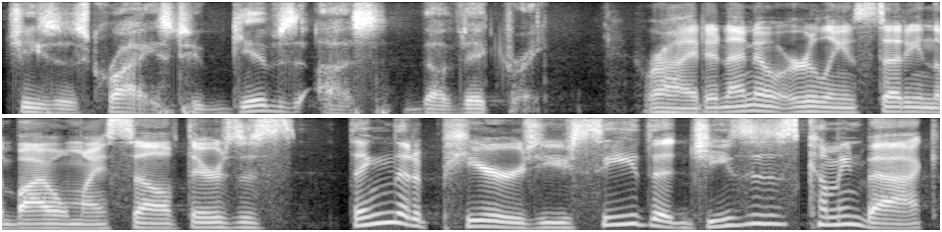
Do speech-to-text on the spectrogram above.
Jesus Christ, who gives us the victory. Right. And I know early in studying the Bible myself, there's this thing that appears, you see that Jesus is coming back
